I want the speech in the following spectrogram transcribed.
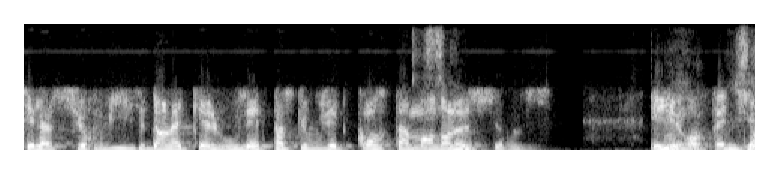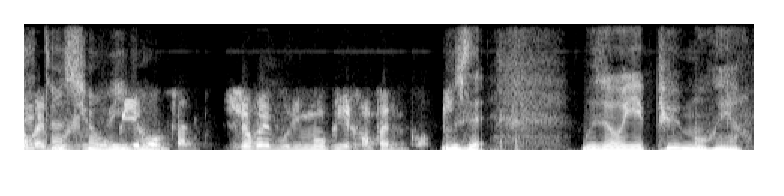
C'est la survie dans laquelle vous êtes, parce que vous êtes constamment dans la survie. Et en fait, j'aurais voulu, mourir en fin, j'aurais voulu mourir en fin de compte. Vous, auriez pu mourir.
